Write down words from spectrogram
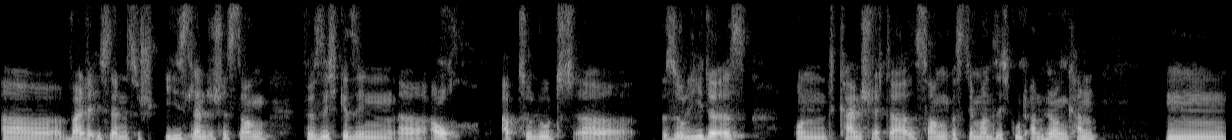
äh, weil der isländische, isländische Song für sich gesehen äh, auch absolut solide ist und kein schlechter Song ist, den man sich gut anhören kann. Mm,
